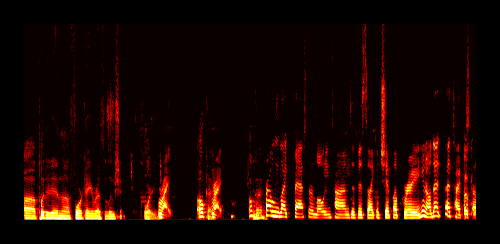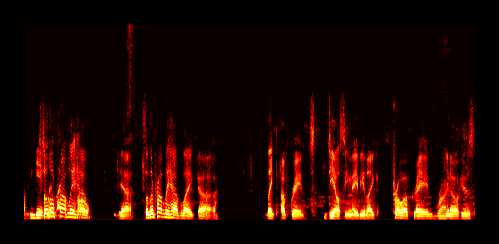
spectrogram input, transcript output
uh, put it in a 4K resolution for you. Right. Okay. Right. Okay. Probably like faster loading times if it's like a chip upgrade, you know, that, that type of Okay. stuff you get. So they'll like, probably have yeah. So they'll probably have like uh like upgrades DLC maybe like pro upgrade. Right. You know, here's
